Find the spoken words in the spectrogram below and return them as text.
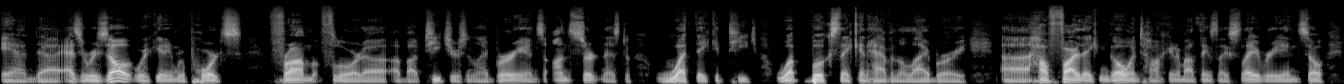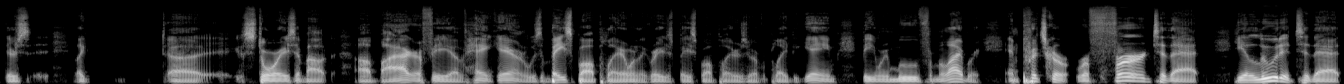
and uh, as a result, we're getting reports from Florida about teachers and librarians uncertain as to what they could teach, what books they can have in the library, uh, how far they can go in talking about things like slavery, and so there's like uh, stories about a biography of Hank Aaron, who was a baseball player, one of the greatest baseball players who ever played the game, being removed from a library. And Pritzker referred to that. He alluded to that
